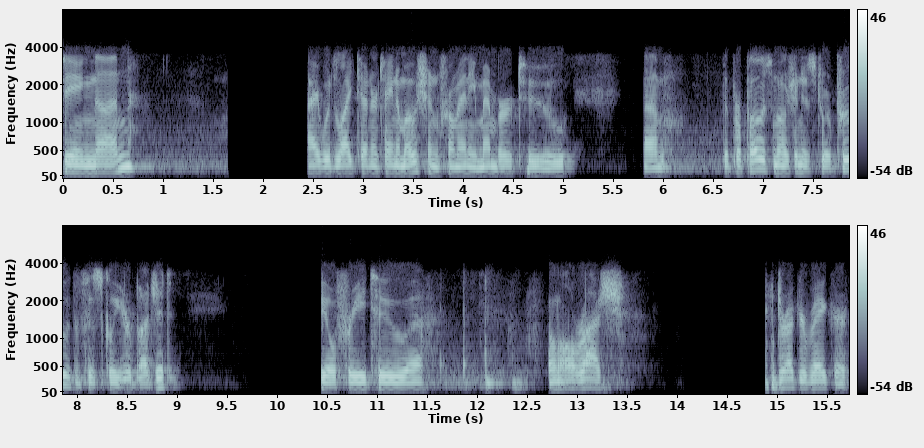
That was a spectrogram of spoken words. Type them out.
Seeing none, I would like to entertain a motion from any member to, um, the proposed motion is to approve the fiscal year budget. Feel free to, uh, don't all rush. Director Baker,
